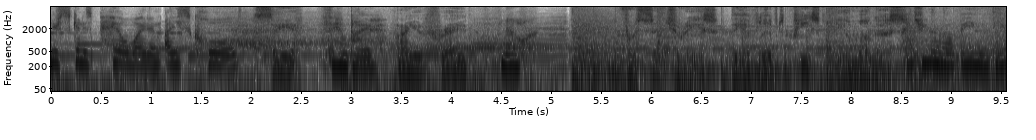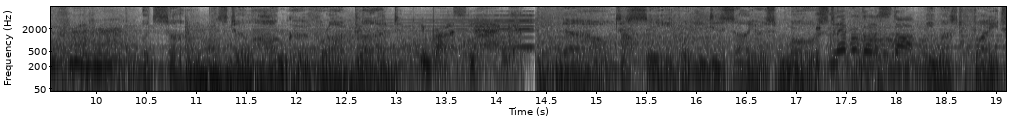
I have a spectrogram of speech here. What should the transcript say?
Your skin is pale white and ice cold. Say it. Vampire. Are you afraid? No. For centuries, they have lived peacefully among us, I dream about being with you forever. but some still hunger for our blood. You brought a snack. Now, to save what he desires most, never gonna stop. he must fight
